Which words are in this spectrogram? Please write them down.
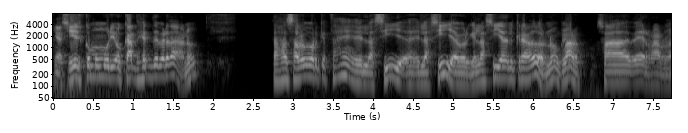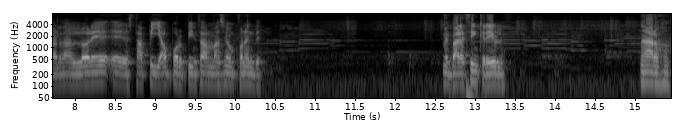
Y así es como murió Cathead de verdad, ¿no? Estás a salvo porque estás en la silla, en la silla, porque es la silla del creador, ¿no? Claro. O sea, es raro, la verdad. Lore eh, está pillado por pinzas al máximo exponente. Me parece increíble. Claro.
